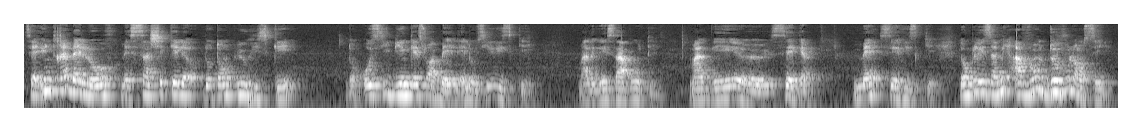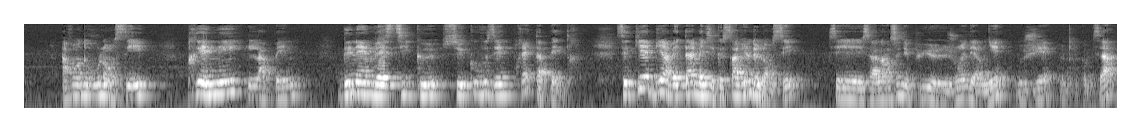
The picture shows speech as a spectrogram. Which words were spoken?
C'est une très belle offre, mais sachez qu'elle est d'autant plus risquée. Donc, aussi bien qu'elle soit belle, elle est aussi risquée, malgré sa beauté, malgré euh, ses gains mais c'est risqué. Donc les amis, avant de vous lancer, avant de vous lancer, prenez la peine de n'investir que ce que vous êtes prêt à perdre. Ce qui est bien avec Timex, c'est que ça vient de lancer. Ça a lancé depuis euh, juin dernier, ou juillet, un truc comme ça.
